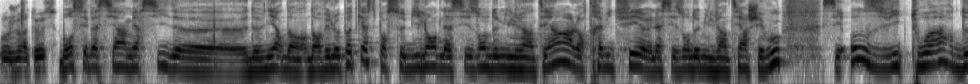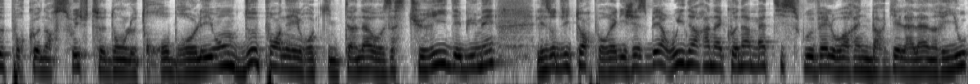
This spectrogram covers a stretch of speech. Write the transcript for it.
Bonjour à tous. Bon Sébastien, merci de, de venir dans, dans, Vélo Podcast pour ce bilan de la saison 2021. Alors très vite fait, euh, la saison 2021 chez vous, c'est 11 victoires, 2 pour Connor Swift dont le Trobro Léon, 2 pour Nairo Quintana aux Asturies début mai. Les autres victoires pour Elie Gesbert, Winner Anacona, Mathis Louvel, Warren Barguel, Alan Rioux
